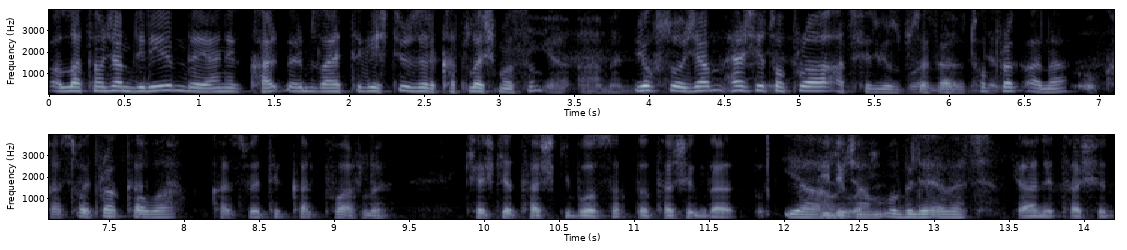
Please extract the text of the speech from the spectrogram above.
Allah'tan hocam dileyelim de yani kalplerimiz ayette geçtiği üzere katılaşmasın. ya amen. Yoksa hocam her şeyi toprağa atfediyoruz bu Vallahi sefer de. Toprak ana, toprak kalp, baba. Kasvetli kalp farklı. Keşke taş gibi olsak da taşın da Ya dili hocam var. o bile evet. Yani taşın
